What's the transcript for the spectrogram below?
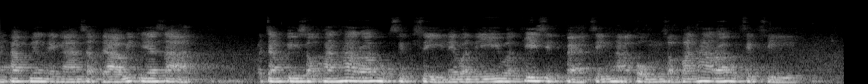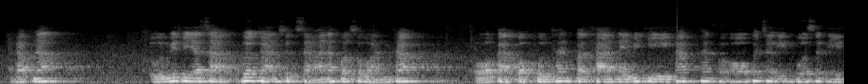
นะครับ เนื่องในงานสัปดาห์วิทยาศาสตร์ ประจำปี 2564 ในวันนี้วันที่ 18 สิงหาคม 2564 นะครับณศูนย์วิทยาศาสตร์เพื่อการศึกษานครสวรรค์ครับขอโอกราบขอบคุณท่านประธานในพิธีครับ ท่านผอพัชรินบัวสนิท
